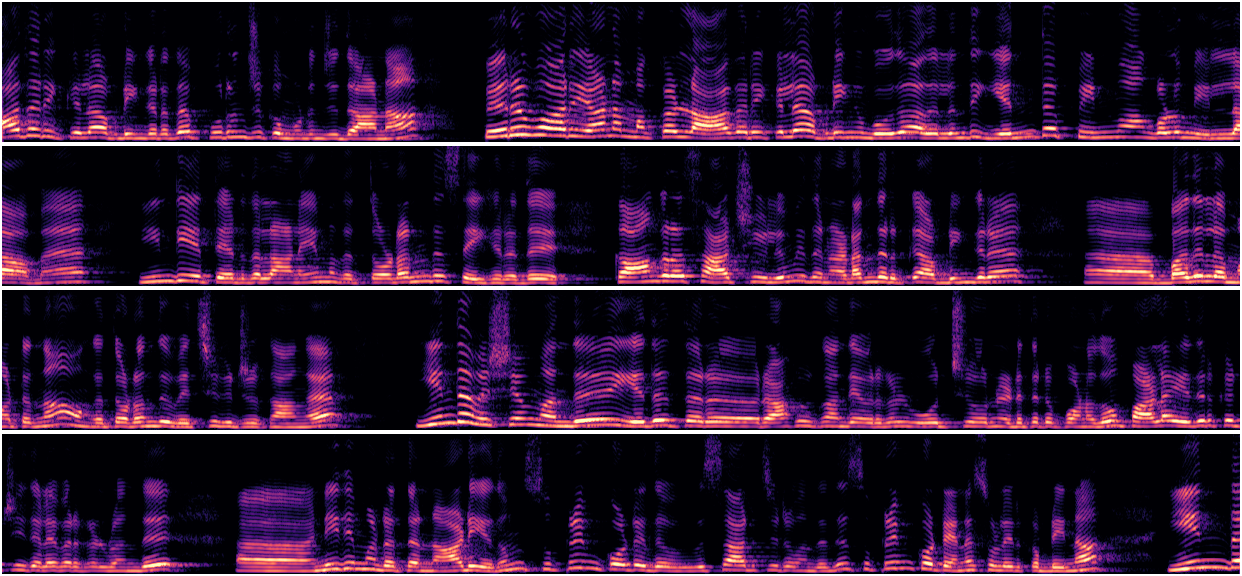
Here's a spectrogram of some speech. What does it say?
ஆதரிக்கல அப்படிங்கிறத புரிஞ்சுக்க முடிஞ்சுது. ஆனால் பெருவாரியான மக்கள் ஆதரிக்கல அப்படிங்கும்போது அதுலேருந்து எந்த பின்வாங்கலும் இல்லாமல் இந்திய தேர்தல் ஆணையம் அதை தொடர்ந்து செய்கிறது. காங்கிரஸ் ஆட்சியிலும் இது நடந்திருக்கு அப்படிங்கிற பதிலை மட்டும்தான் அவங்க தொடர்ந்து வச்சுக்கிட்டு இருக்காங்க. இந்த விஷயம் வந்து எதிர்த்தரு ராகுல் காந்தி அவர்கள் ஓச்சோர்னு எடுத்துட்டு போனதும் பல எதிர்க்கட்சி தலைவர்கள் வந்து நீதிமன்றத்தை நாடியதும் சுப்ரீம் கோர்ட் இதை விசாரிச்சுட்டு வந்தது. சுப்ரீம் கோர்ட் என்ன சொல்லியிருக்கு அப்படின்னா இந்த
